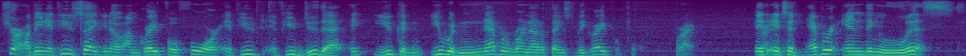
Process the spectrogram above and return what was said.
Sure. I mean, if you say, you know, I'm grateful for, if you if you do that, it, you could you would never run out of things to be grateful for. Right. It, Right. It's an never-ending list.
